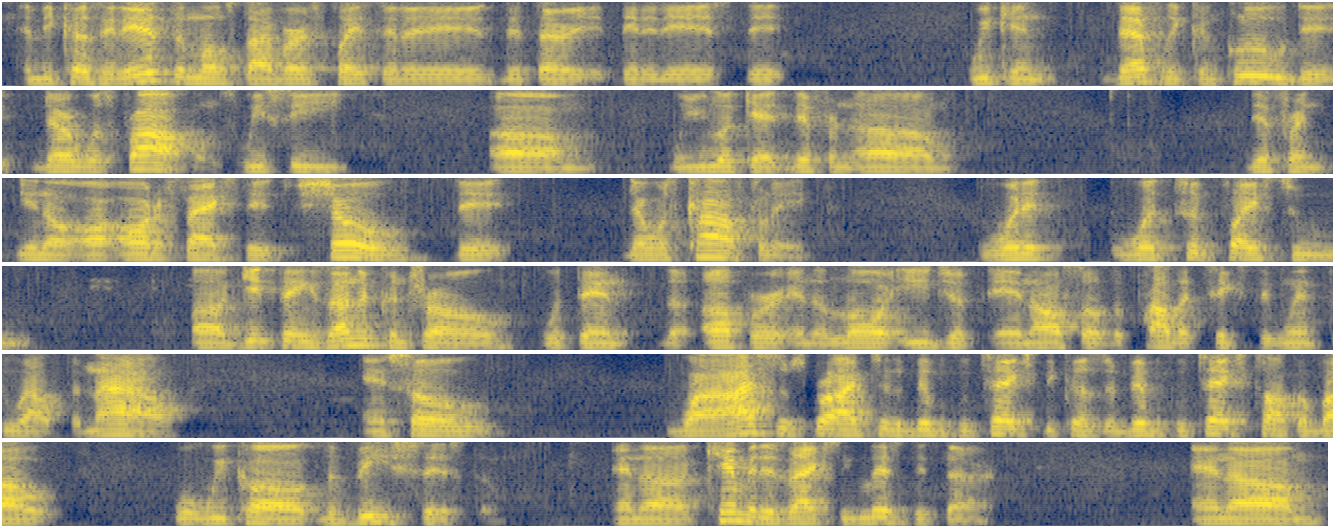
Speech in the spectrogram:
And because it is the most diverse place that it is that there that it is, that we can definitely conclude that there was problems. We see um, when you look at different um, different you know artifacts that show that there was conflict. What it what took place to uh, get things under control within the upper and the lower Egypt, and also the politics that went throughout the Nile. And so, why I subscribe to the biblical text because the biblical text talk about what we call the beast system, and uh, Kemet is actually listed there. And um,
